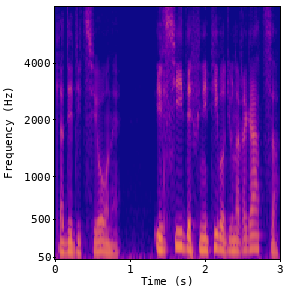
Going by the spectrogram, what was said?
la dedizione, il sì definitivo di una ragazza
